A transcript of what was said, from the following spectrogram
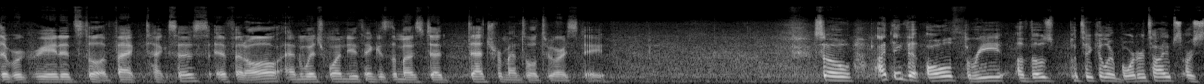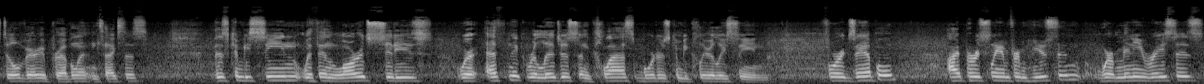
that were created still affect Texas, if at all? And which one do you think is the most de- detrimental to our state? So I think that all three of those particular border types are still very prevalent in Texas. This can be seen within large cities where ethnic, religious, and class borders can be clearly seen. For example, I personally am from Houston, where many races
